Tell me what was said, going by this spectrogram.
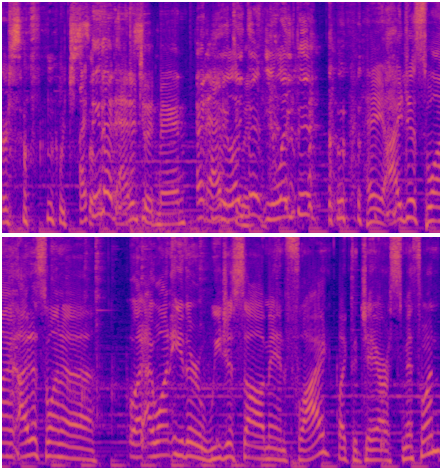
or something. Which I so think that gross. added to it, man. That added You to liked it. it? You liked it? hey, I just want, I just want to, like, I want either we just saw a man fly, like the J.R. Smith one,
